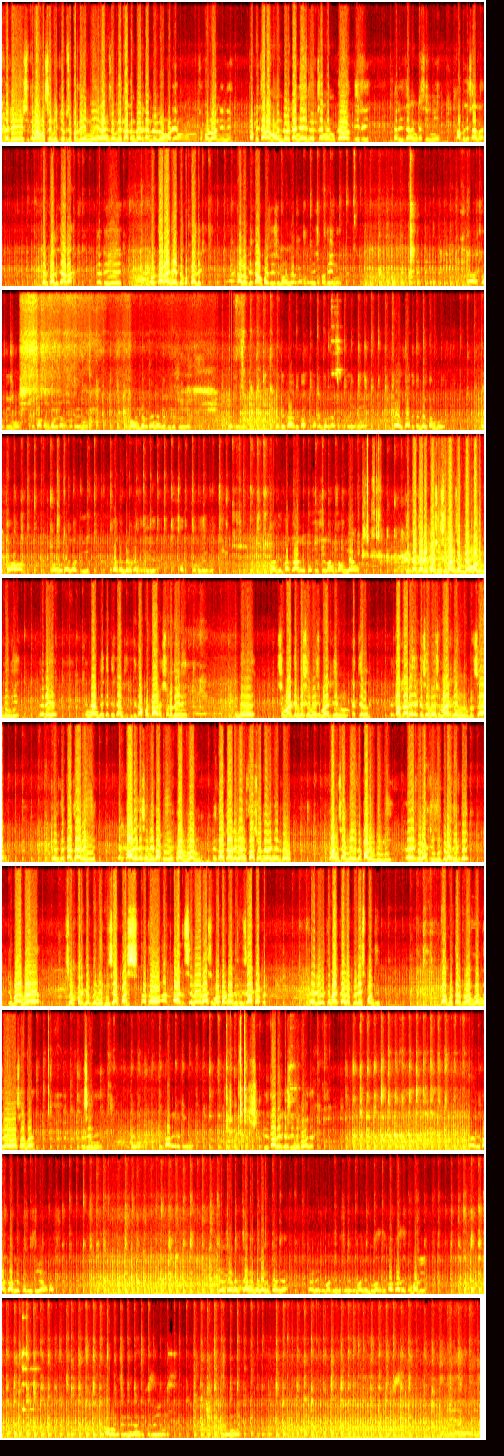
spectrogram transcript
jadi setelah mesin hidup seperti ini langsung kita kendorkan dulu umur yang 10an ini. Tapi cara mengendorkannya itu jangan ke kiri jadi jangan ke sini tapi ke sana. Berbalik arah. Jadi utaranya itu kebalik. Kalau kita posisi mengendorkan. Jadi seperti ini. Nah seperti ini. Kita kendorkan seperti ini. Mengendorkannya jadi ke sini. Ke sini. Ketika kita sudah kendorkan seperti ini kita usah dikendorkan bu kita masukkan lagi. Kita kendorkan sedikit seperti ini nah kita cari posisi langsung yang kita cari posisi langsung yang paling tinggi. Jadi ini nanti ketika kita putar seperti ini. Ini semakin ke sini semakin kecil. Kita tarik ke sini semakin besar. Terus kita cari tarik ke sini tapi pelan-pelan. Kita cari yang stasionernya itu langsungnya itu paling tinggi. Nah, itulah di situlah titik di mana super cube ini bisa pas atau akselerasi motor nanti bisa dapat. Dari tenaga lebih responsif. Kita putar pelan-pelan ke sana ke sini. Itu ditarik ke sini. Ditarik ke sini pokoknya. Nah kita cari posisi yang pas. Biasanya jangan terlalu banyak. Nah ini semakin ke sini semakin pelan kita tarik kembali kalau ke sini kan ini ini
